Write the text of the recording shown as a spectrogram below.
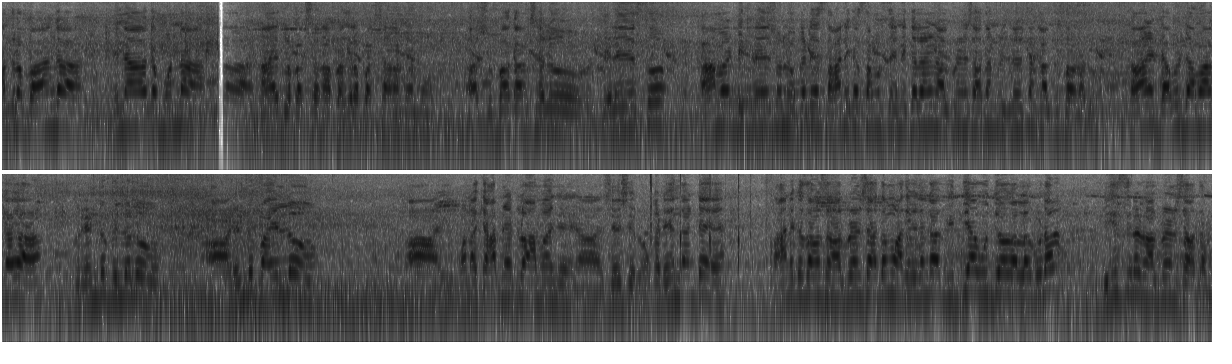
అందులో భాగంగా నిన్నాక మొన్న నాయకుల పక్షాన ప్రజల పక్షాన మేము ఆ, శుభాకాంక్షలు తెలియజేస్తూ కామన్ డిక్లరేషన్ ఒకటే స్థానిక సంస్థ ఎన్నికలను నలభై రెండు శాతం రిజర్వేషన్ కల్పిస్తూ ఉన్నారు. కానీ డబుల్ ధమాకాగా రెండు బిల్లులు రెండు ఫైళ్ళు మన మొన్న క్యాబినెట్లో ఆమోదం చే- ఒకటి ఏంటంటే స్థానిక సంస్థ నలభై రెండు శాతం అదేవిధంగా విద్యా ఉద్యోగాల్లో కూడా బీసీలో నలభై రెండు శాతం.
